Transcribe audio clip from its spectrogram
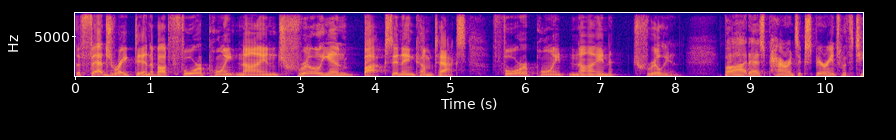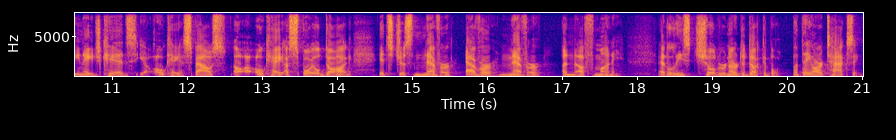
the feds raked in about 4.9 trillion bucks in income tax. 4.9 trillion. But as parents experience with teenage kids, yeah, okay, a spouse, uh, uh, okay, a spoiled dog, it's just never, ever, never enough money. At least children are deductible, but they are taxing.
